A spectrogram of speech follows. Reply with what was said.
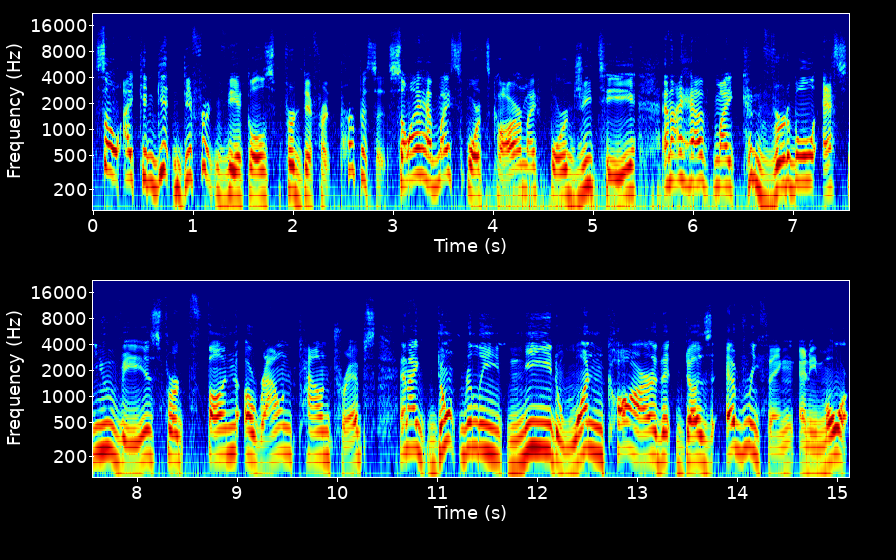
So I can get different vehicles for different purposes. So I have my sports car, my Ford GT, and I have my convertible SUVs for fun around town trips. And I don't really need one car that does everything anymore.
